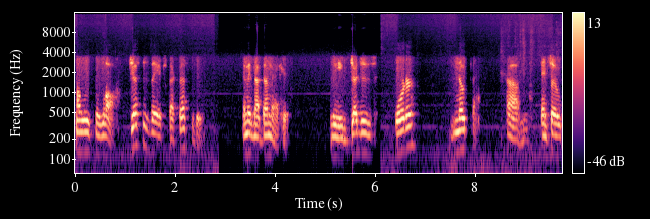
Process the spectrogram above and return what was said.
follows the law, just as they expect us to do. And they've not done that here. The judge's order notes that. Um, and so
